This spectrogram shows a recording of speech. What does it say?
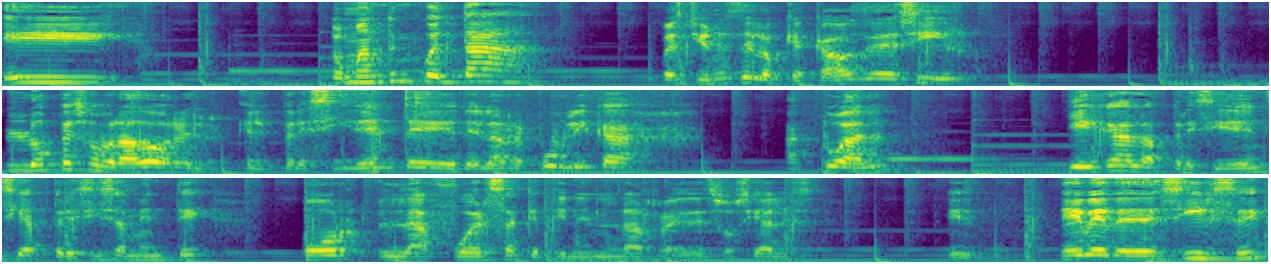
eh, tomando en cuenta cuestiones de lo que acabas de decir, López Obrador, el presidente de la República actual, llega a la presidencia precisamente por la fuerza que tienen las redes sociales. eh, debe de decirse,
